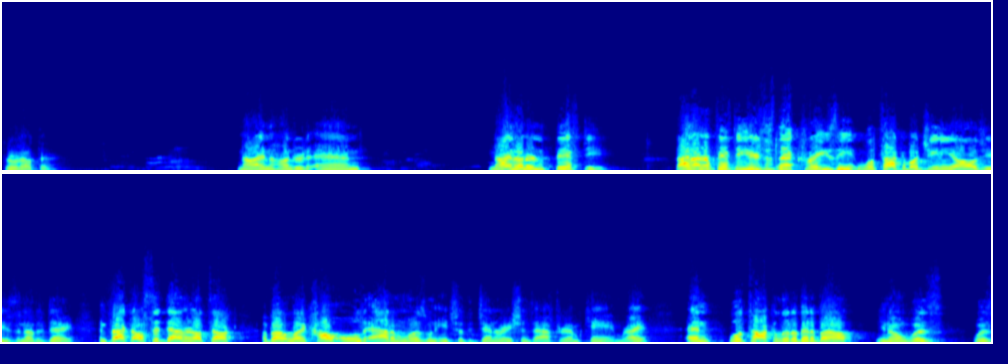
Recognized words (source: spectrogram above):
Throw it out there. 900 and 950. 950 years. Isn't that crazy? We'll talk about genealogies another day. In fact, I'll sit down and I'll talk about like how old Adam was when each of the generations after him came, right? And we'll talk a little bit about, you know, was was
